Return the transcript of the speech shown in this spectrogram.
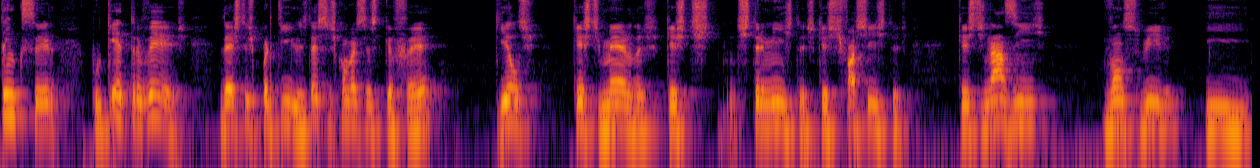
Tem que ser, porque é através destas partilhas, destas conversas de café, que eles, que estes merdas, que estes extremistas, que estes fascistas, que estes nazis vão subir e,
